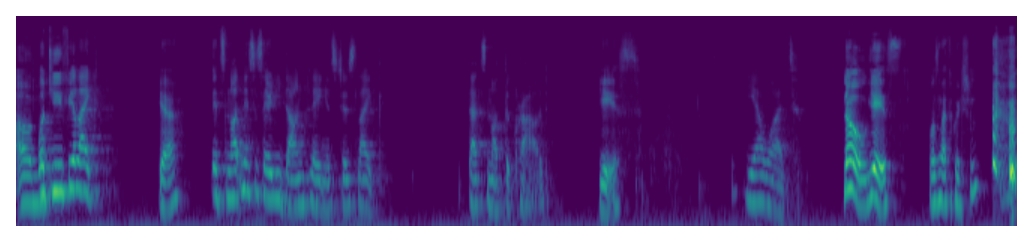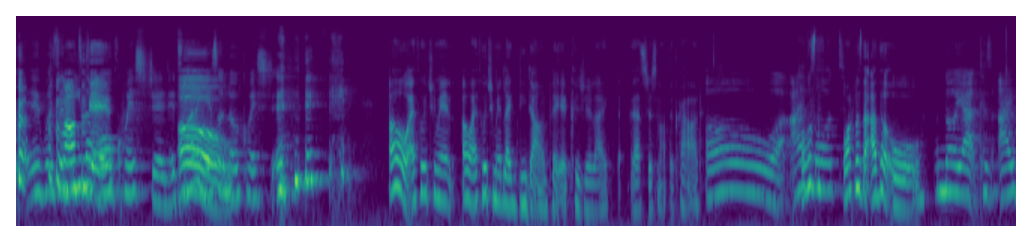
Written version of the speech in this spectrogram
Um or do you feel like yeah. it's not necessarily downplaying it's just like that's not the crowd Yes. yeah what No, yes. Wasn't that the question? it was an either yes. or question it's not a yes or Oh. no question Oh, I thought you meant. Oh, I thought you meant like do you downplay it because you're like that's just not the crowd. Oh, I What was, thought the, what was the other all? no, yeah, because I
